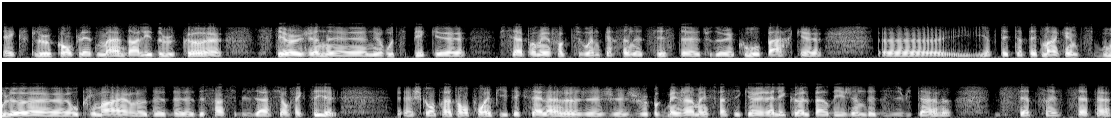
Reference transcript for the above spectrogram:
exclure, complètement. Dans les deux cas, si tu es un jeune neurotypique, puis c'est la première fois que tu vois une personne autiste tout d'un coup au parc, il y a peut-être peut-être manqué un petit bout là au primaire là, de, de, de sensibilisation. Fait que tu sais, euh, je comprends ton point, puis il est excellent. Là. Je, je, je veux pas que Benjamin se fasse écœurer à l'école par des jeunes de 18 ans, là, 17, 16, 17 ans.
